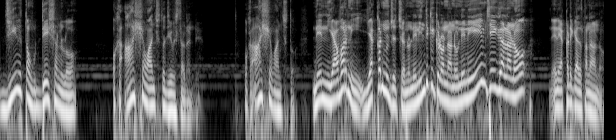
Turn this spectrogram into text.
జీవితం ఉద్దేశంలో ఒక ఆశ వాంఛతో జీవిస్తాడండి. ఒక ఆశ వాంఛతో. నేను ఎవరిని ఎక్కడి నుంచి వచ్చాను నేను ఎందుకు ఇక్కడ ఉన్నాను నేను ఏం చేయగలను నేను ఎక్కడికి వెళ్తున్నాను?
